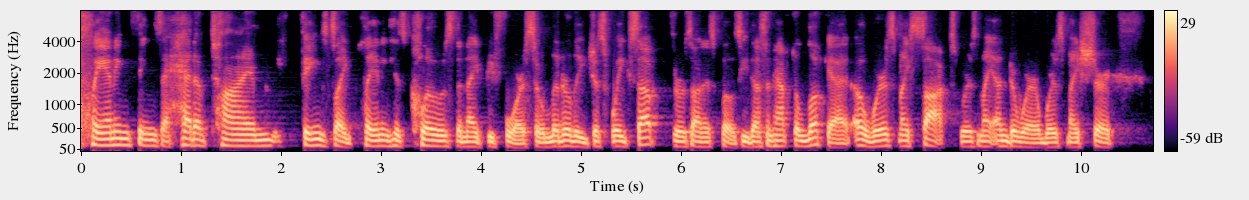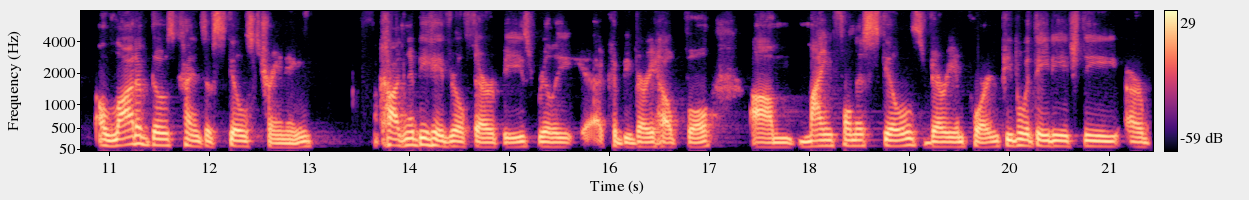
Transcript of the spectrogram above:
planning things ahead of time, things like planning his clothes the night before. So literally just wakes up, throws on his clothes. He doesn't have to look at, oh, where's my socks? Where's my underwear? Where's my shirt? A lot of those kinds of skills training. Cognitive behavioral therapies really uh, could be very helpful. Um, mindfulness skills, very important. People with ADHD are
